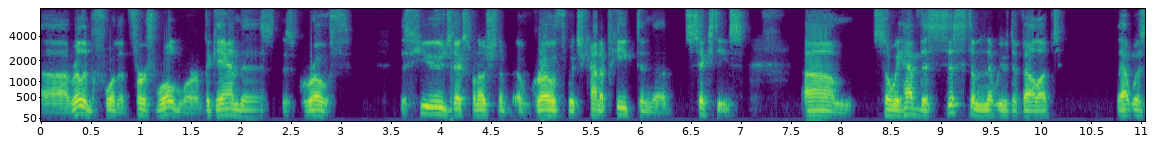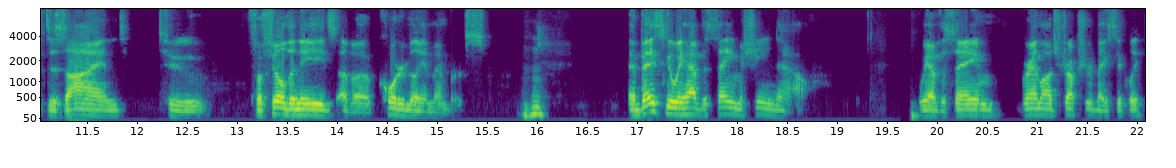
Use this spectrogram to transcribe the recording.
uh, really before the First World War, began this this growth, this huge explosion of, of growth, which kind of peaked in the '60s. Um, so we have this system that we've developed that was designed to fulfill the needs of a quarter million members. Mm-hmm. And basically, we have the same machine now. We have the same Grand Lodge structure, basically.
